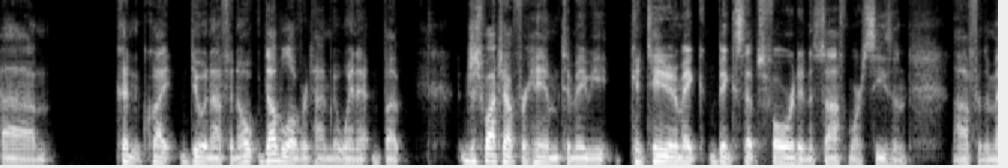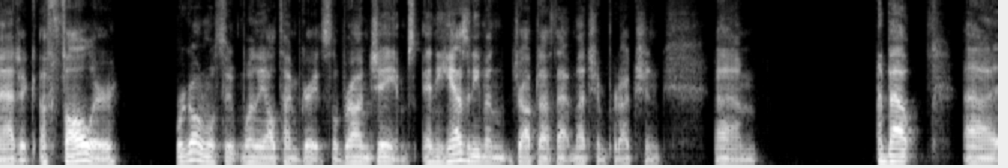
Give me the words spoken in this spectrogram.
Um, couldn't quite do enough in o- double overtime to win it, but just watch out for him to maybe continue to make big steps forward in a sophomore season uh, for the Magic. A faller, we're going with one of the all-time greats, LeBron James, and he hasn't even dropped off that much in production. Um, about uh,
